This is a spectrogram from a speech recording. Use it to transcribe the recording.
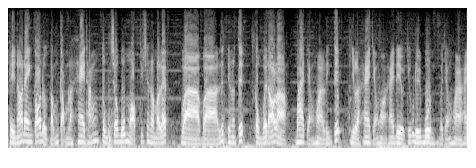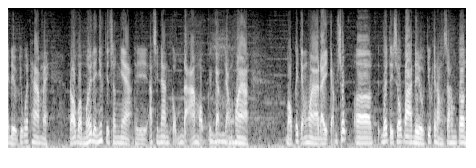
thì nó đang có được tổng cộng là hai thắng tung số 4-1 trước Crystal Palace và và Leeds United cùng với đó là ba trận hòa liên tiếp như là hai trận hòa hai đều trước Liverpool và trận hòa hai đều trước West Ham này. Đó và mới đây nhất trên sân nhà thì Arsenal cũng đã một cái cặp trận hòa một cái trận hòa đầy cảm xúc uh, với tỷ số 3 đều trước cái thằng Southampton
